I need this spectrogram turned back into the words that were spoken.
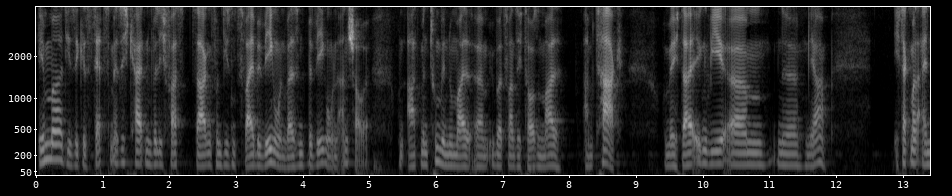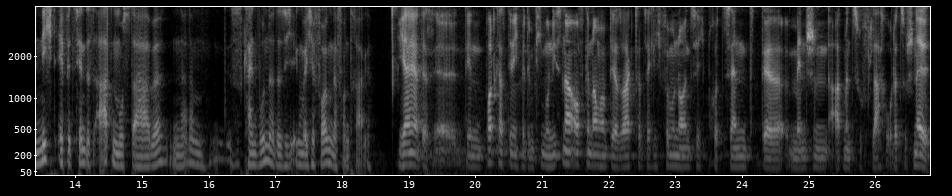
immer diese Gesetzmäßigkeiten, will ich fast sagen, von diesen zwei Bewegungen, weil es sind Bewegungen, anschaue. Und atmen tun wir nun mal ähm, über 20.000 Mal am Tag. Und wenn ich da irgendwie ähm, eine, ja, ich sag mal, ein nicht effizientes Atemmuster habe, na, dann ist es kein Wunder, dass ich irgendwelche Folgen davon trage. Ja, ja, das, äh, den Podcast, den ich mit dem Timo Niesner aufgenommen habe, der sagt tatsächlich 95 Prozent der Menschen atmen zu flach oder zu schnell.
